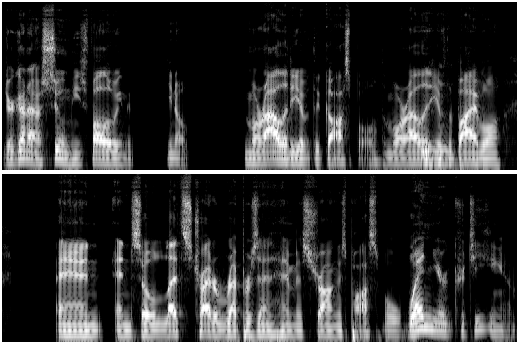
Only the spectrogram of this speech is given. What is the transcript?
you're gonna assume he's following the you know morality of the gospel, the morality of the mm-hmm. Bible, and and so let's try to represent him as strong as possible when you're critiquing him.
